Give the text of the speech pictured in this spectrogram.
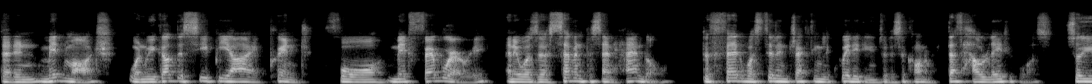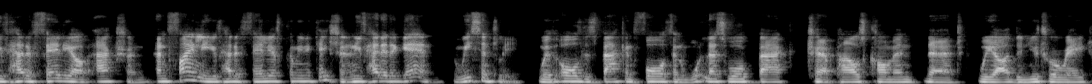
that in mid March, when we got the CPI print for mid February, and it was a 7% handle, the Fed was still injecting liquidity into this economy. That's how late it was. So you've had a failure of action. And finally, you've had a failure of communication. And you've had it again recently with all this back and forth. And let's walk back Chair Powell's comment that we are the neutral rate.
